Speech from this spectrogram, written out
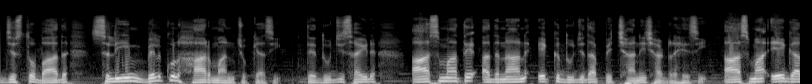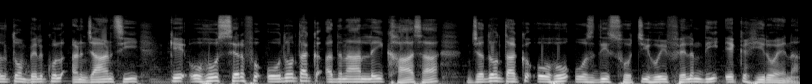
ਜਿਸ ਤੋਂ ਬਾਅਦ ਸਲੀਮ ਬਿਲਕੁਲ ਹਾਰ ਮੰਨ ਚੁੱਕਿਆ ਸੀ। ਤੇ ਦੂਜੀ ਸਾਈਡ ਆਸਮਾ ਤੇ ਅਦਨਾਨ ਇੱਕ ਦੂਜੇ ਦਾ ਪਿੱਛਾ ਨਹੀਂ ਛੱਡ ਰਹੇ ਸੀ। ਆਸਮਾ ਇਹ ਗੱਲ ਤੋਂ ਬਿਲਕੁਲ ਅਣਜਾਣ ਸੀ ਕਿ ਉਹ ਸਿਰਫ ਉਦੋਂ ਤੱਕ ਅਦਨਾਨ ਲਈ ਖਾਸ ਆ, ਜਦੋਂ ਤੱਕ ਉਹ ਉਸ ਦੀ ਸੋਚੀ ਹੋਈ ਫਿਲਮ ਦੀ ਇੱਕ ਹੀਰੋਇਨ ਆ।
